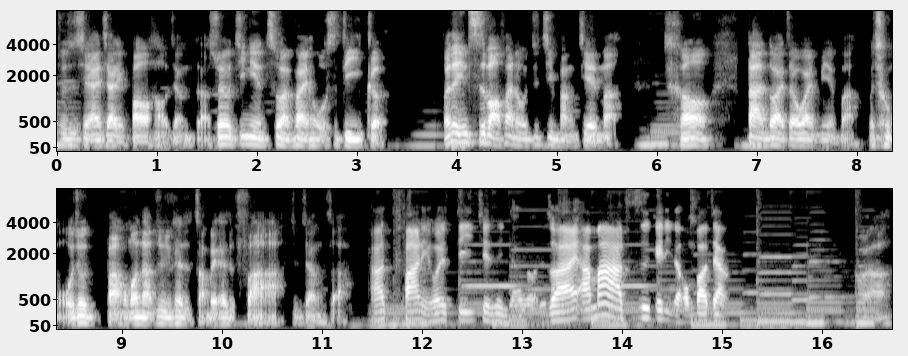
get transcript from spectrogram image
就是先在家里包好这样子啊。所以我今年吃完饭以后，我是第一个，反正已经吃饱饭了，我就进房间嘛。然后大人都还在外面嘛，我就我就把红包拿出去，开始长辈开始发，啊，就这样子啊。啊，发你会第一件事情讲什么？你说哎，阿妈，这是给你的红包，这样。好啦，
